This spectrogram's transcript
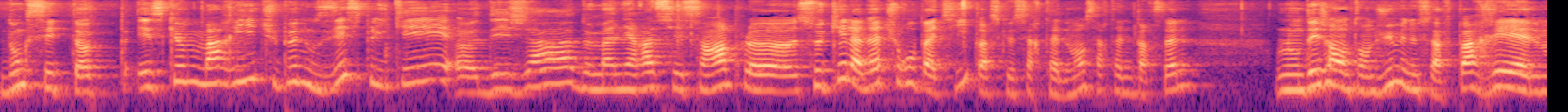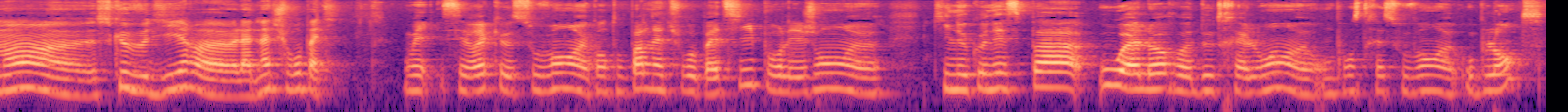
Donc c'est top. Est-ce que Marie, tu peux nous expliquer euh, déjà de manière assez simple euh, ce qu'est la naturopathie? Parce que certainement certaines personnes l'ont déjà entendu mais ne savent pas réellement euh, ce que veut dire la naturopathie. Oui, c'est vrai que souvent quand on parle naturopathie, pour les gens qui ne connaissent pas ou alors de très loin, on pense très souvent aux plantes.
